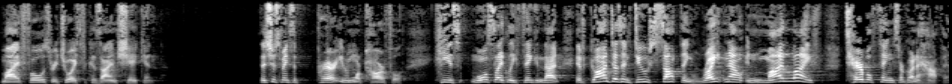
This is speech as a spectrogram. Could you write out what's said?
my foes rejoice because I am shaken. This just makes the prayer even more powerful. He is most likely thinking that if God doesn't do something right now in my life, terrible things are going to happen.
